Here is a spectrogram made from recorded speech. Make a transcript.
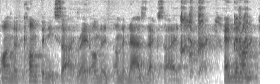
on the company side, right? On the on the Nasdaq side. Correct. And then on,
